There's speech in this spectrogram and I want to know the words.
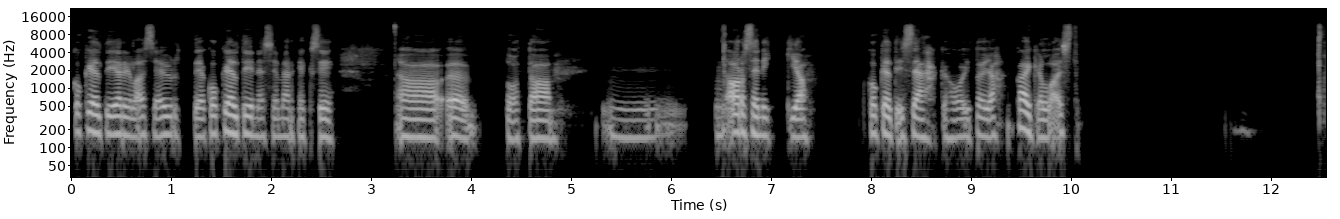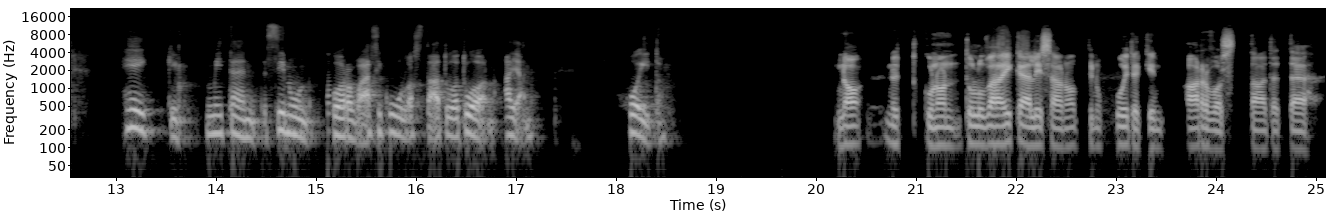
kokeiltiin erilaisia yrttejä, kokeiltiin esimerkiksi ää, ää, tuota, mm, arsenikkia, kokeiltiin sähköhoitoja, kaikenlaista. Heikki, miten sinun korvaasi kuulostaa tuo tuon ajan hoito? No nyt kun on tullut vähän ikää lisää, on oppinut kuitenkin arvostaa tätä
